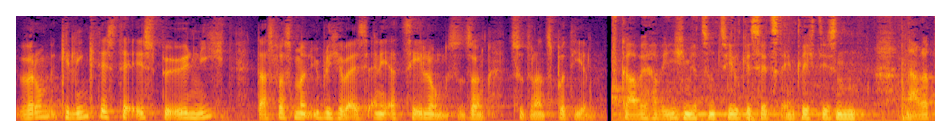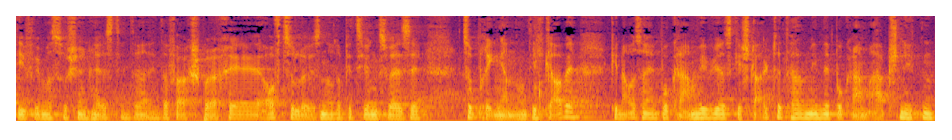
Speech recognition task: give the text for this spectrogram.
Warum gelingt es der SPÖ nicht, das, was man üblicherweise eine Erzählung sozusagen zu transportieren? Aufgabe habe ich mir zum Ziel gesetzt, endlich diesen Narrativ, wie man so schön heißt, in der, in der Fachsprache aufzulösen oder beziehungsweise zu bringen. Und ich glaube, genauso ein Programm, wie wir es gestaltet haben, in den Programmabschnitten,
